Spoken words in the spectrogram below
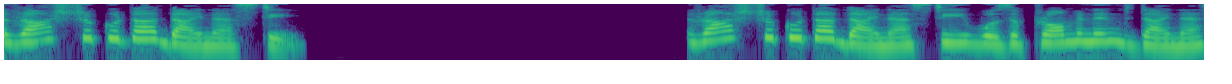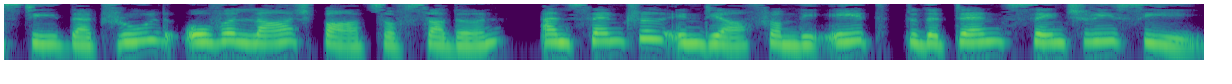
The Rashtrakuta dynasty Rashtrakuta dynasty was a prominent dynasty that ruled over large parts of southern and central India from the 8th to the 10th century CE.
